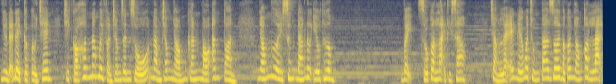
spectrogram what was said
Như đã đề cập ở trên, chỉ có hơn 50% dân số nằm trong nhóm gắn bó an toàn, nhóm người xứng đáng được yêu thương. Vậy số còn lại thì sao? Chẳng lẽ nếu mà chúng ta rơi vào các nhóm còn lại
